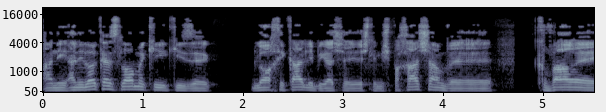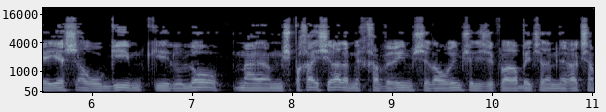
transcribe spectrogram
אני, אני לא אכנס לעומק כי, כי זה לא הכי קל לי בגלל שיש לי משפחה שם ו... כבר uh, יש הרוגים, כאילו לא מהמשפחה הישירה, אלא מחברים של ההורים שלי שכבר הבן שלהם נהרג שם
